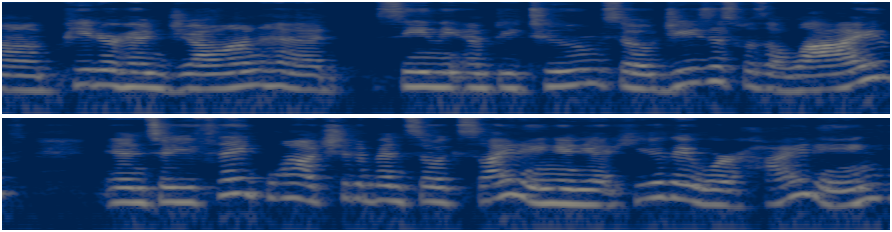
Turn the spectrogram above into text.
Um, Peter and John had seen the empty tomb. So Jesus was alive. And so you think, wow, it should have been so exciting. And yet here they were hiding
